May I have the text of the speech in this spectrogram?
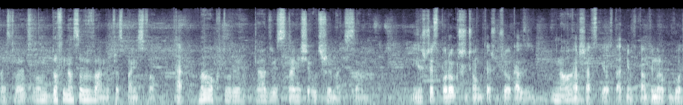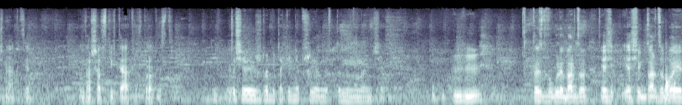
państwowe, są dofinansowywane przez państwo. Tak. Mało który teatr jest w stanie się utrzymać sam. I Jeszcze sporo krzyczą też przy okazji. No, Warszawskie ostatnio, w tamtym roku głośna akcja warszawskich teatrów protest. to się już robi takie nieprzyjemne w pewnym momencie. Mhm. To jest w ogóle bardzo. Ja ja się bardzo boję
